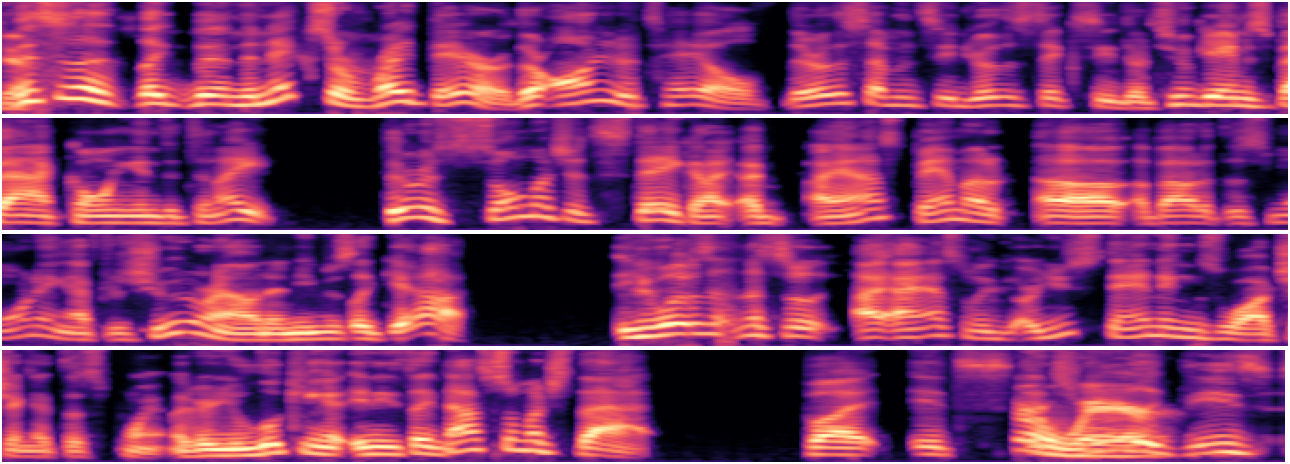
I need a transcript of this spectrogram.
Yeah. This is a, like the, the Knicks are right there. They're on your tail. They're the seventh seed. You're the sixth seed. They're two games back going into tonight. There is so much at stake. I I, I asked Bama uh, about it this morning after shoot around, and he was like, "Yeah." He wasn't necessarily. I, asked him, "Are you standings watching at this point? Like, are you looking at?" And he's like, "Not so much that, but it's, they're it's aware. Really like these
